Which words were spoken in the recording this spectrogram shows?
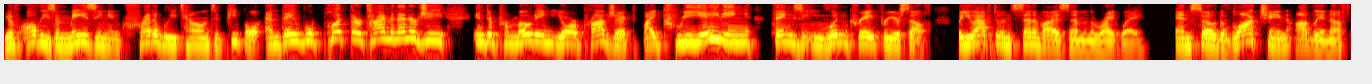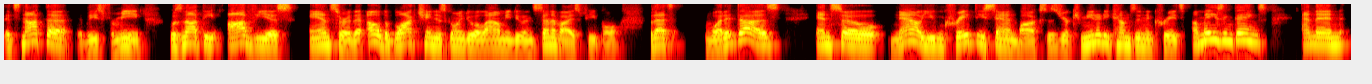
You have all these amazing, incredibly talented people, and they will put their time and energy into promoting your project by creating things that you wouldn't create for yourself. But you have to incentivize them in the right way. And so the blockchain, oddly enough, it's not the, at least for me, was not the obvious answer that, oh, the blockchain is going to allow me to incentivize people. But that's what it does. And so now you can create these sandboxes. Your community comes in and creates amazing things. And then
